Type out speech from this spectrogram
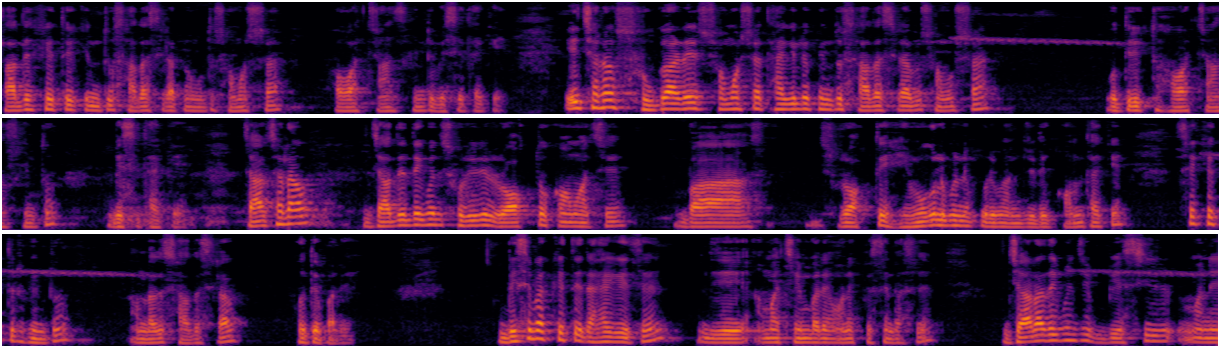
তাদের ক্ষেত্রে কিন্তু সাদা সিরাপের মতো সমস্যা হওয়ার চান্স কিন্তু বেশি থাকে। এছাড়াও সুগারের সমস্যা থাকলেও কিন্তু সাদা সিরাপের সমস্যা অতিরিক্ত হওয়ার চান্স কিন্তু বেশি থাকে। তাছাড়াও যাদের দেখবেন শরীরে রক্ত কম আছে বা রক্তে হিমোগ্লোবিনের পরিমাণ যদি কম থাকে সেক্ষেত্রে কিন্তু আপনাদের সাদা স্রাব হতে পারে। বেশিরভাগ ক্ষেত্রে দেখা গেছে যে আমার চেম্বারে অনেক পেশেন্ট আছে, যারা দেখবেন যে বেশি মানে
